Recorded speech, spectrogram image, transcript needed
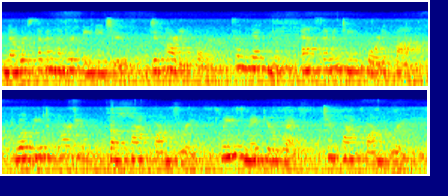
number 782, departing for Cheongnyangni at 1745, will be departing from platform 3. Please make your way to platform 3.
